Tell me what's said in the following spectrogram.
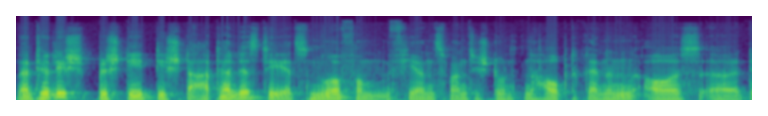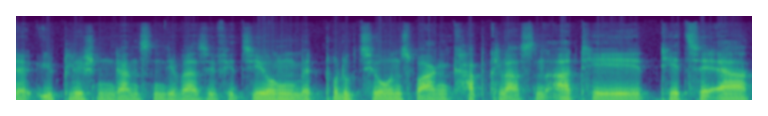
Natürlich besteht die Starterliste jetzt nur vom 24-Stunden-Hauptrennen aus äh, der üblichen ganzen Diversifizierung mit Produktionswagen, Cup-Klassen, AT, TCR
